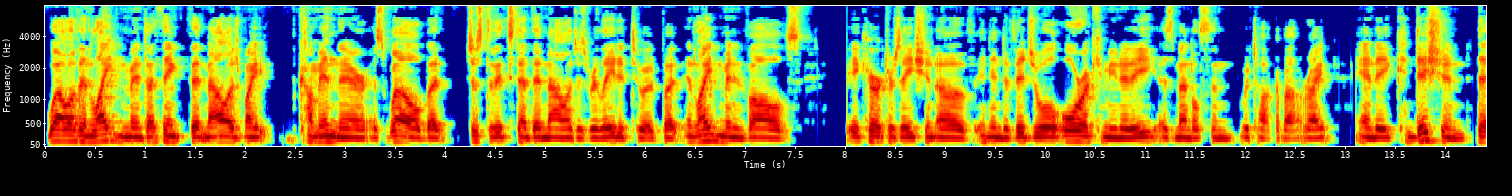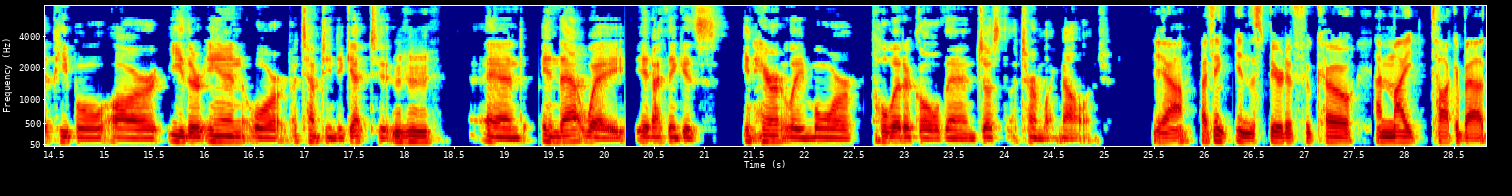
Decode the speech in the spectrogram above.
Well, of enlightenment, I think that knowledge might come in there as well, but just to the extent that knowledge is related to it. But enlightenment involves a characterization of an individual or a community, as Mendelssohn would talk about, right? And a condition that people are either in or attempting to get to. Mm-hmm. And in that way, it, I think, is inherently more political than just a term like knowledge. Yeah. I think in the spirit of Foucault, I might talk about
